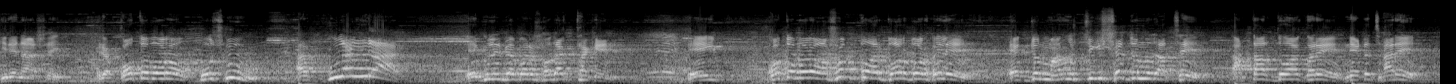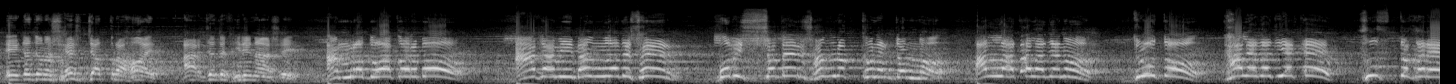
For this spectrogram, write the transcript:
ফিরে না আসে। এটা কত বড় পশু আর কুলাঙ্গার। এগুলির ব্যাপারে সজাগ থাকেন। এই কত বড় অসভ্য আর বর্বর হইলে একজন মানুষ চিকিৎসার জন্য যাচ্ছে আর তার দোয়া করে, নেটে ছাড়ে এটা যেন শেষ যাত্রা হয় আর যাতে ফিরে না আসে। আমরা দোয়া করব আগামী বাংলাদেশের ভবিষ্যতের সংরক্ষণের জন্য। আল্লাহ তালা যেন দ্রুত খালেদা জিয়াকে সুস্থ করে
